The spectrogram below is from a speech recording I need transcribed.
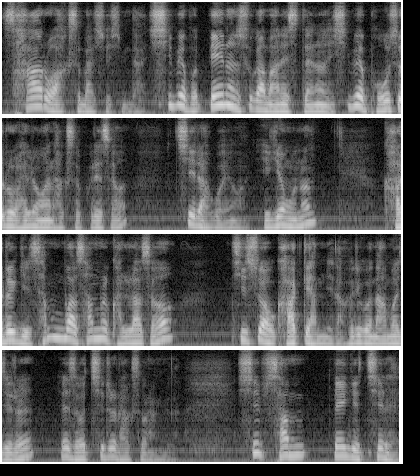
4로 학습할 수 있습니다. 10의 빼는 수가 많았을 때는 10의 보수를 활용한 학습, 그래서 7하고요. 이 경우는 가르기 3과 3을 갈라서 지수하고 같게 합니다. 그리고 나머지를 해서 7을 학습합니다. 13 빼기 7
